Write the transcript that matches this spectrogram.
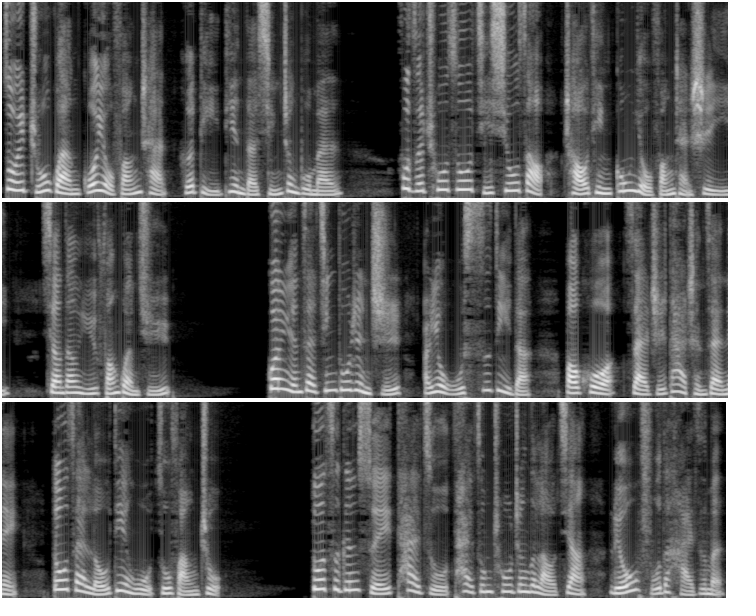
作为主管国有房产和底店的行政部门，负责出租及修造朝廷公有房产事宜，相当于房管局。官员在京都任职而又无私地的，包括宰执大臣在内，都在楼店务租房住。多次跟随太祖、太宗出征的老将刘福的孩子们，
